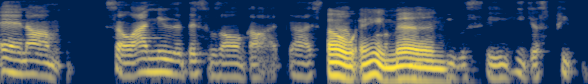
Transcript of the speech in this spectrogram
And um, so I knew that this was all God. God's oh, amen. He was he he just people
